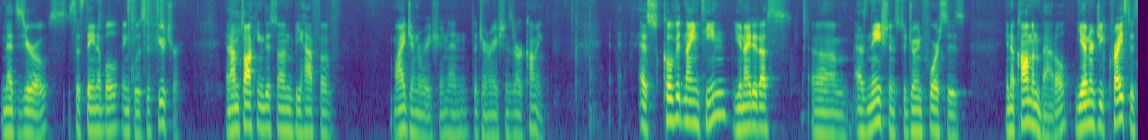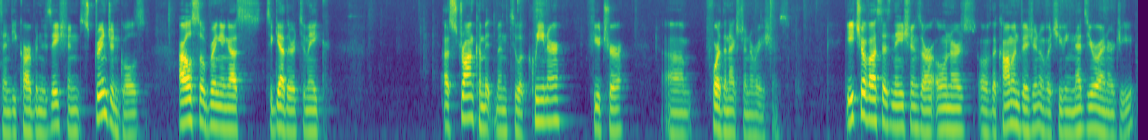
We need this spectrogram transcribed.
net zero, sustainable, inclusive future. And I'm talking this on behalf of my generation and the generations that are coming. As COVID 19 united us um, as nations to join forces in a common battle, the energy crisis and decarbonization stringent goals are also bringing us together to make a strong commitment to a cleaner future um, for the next generations. Each of us as nations are owners of the common vision of achieving net zero energy,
